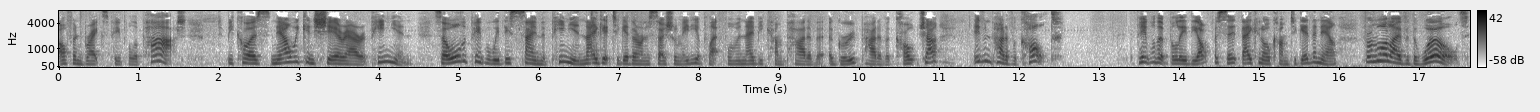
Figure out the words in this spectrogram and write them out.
often breaks people apart. Because now we can share our opinion. So all the people with this same opinion, they get together on a social media platform and they become part of a, a group, part of a culture, even part of a cult people that believe the opposite, they can all come together now from all over the world.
